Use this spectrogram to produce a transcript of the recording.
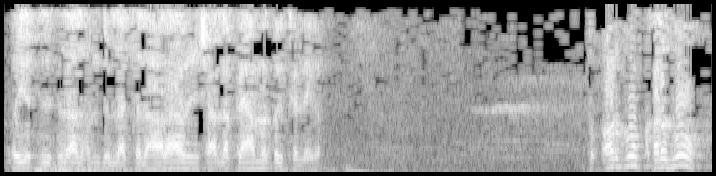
اور یہ سلسلہ الحمدللہ چلا آ رہا ہے اور انشاءاللہ قیامت تک چلے گا۔ تو اربوں خربوں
